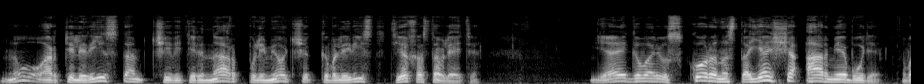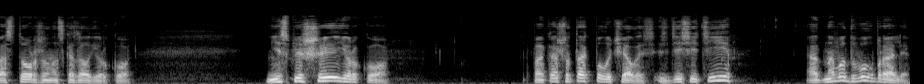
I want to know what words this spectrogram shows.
ну, артиллерист там, чи ветеринар, пулеметчик, кавалерист, тех оставляйте. Я и говорю, скоро настоящая армия будет, восторженно сказал Юрко. Не спеши, Юрко. Пока что так получалось. С десяти одного-двух брали,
